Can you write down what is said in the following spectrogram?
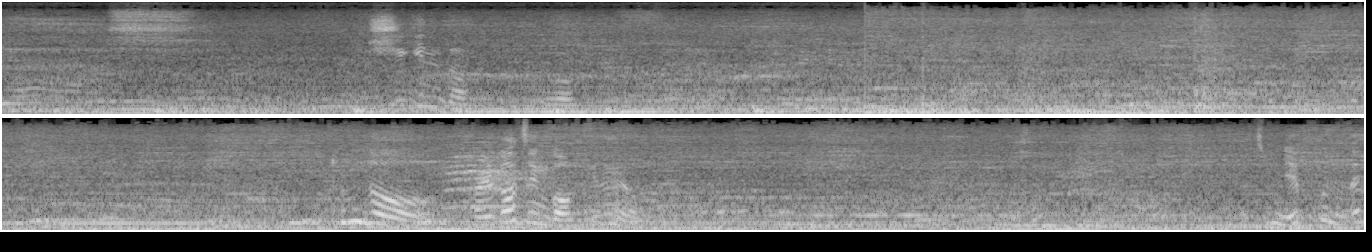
이야, 씨. 죽인다 이거. 좀더 밝아진 것 같긴 해요. 좀 예쁜데?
